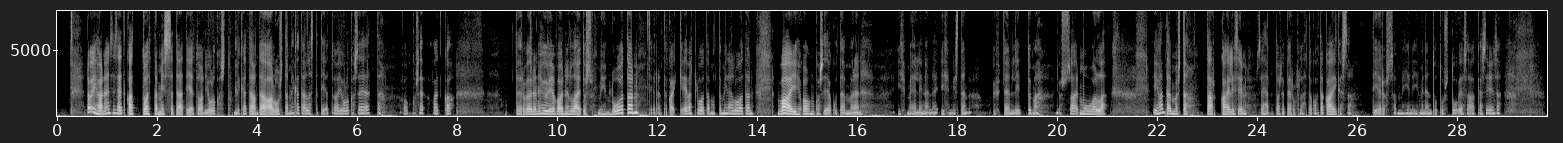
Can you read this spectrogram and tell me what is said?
No ihan ensin se, että katsoa, että missä tämä tieto on julkaistu. Mikä tämä on tämä alusta, mikä tällaista tietoa julkaisee, että onko se vaikka terveyden ja hyvinvoinnin laitos, mihin luotan. Tiedän, että kaikki eivät luota, mutta minä luotan. Vai onko se joku tämmöinen ihmeellinen ihmisten yhteenliittymä jossain muualla. Ihan tämmöistä tarkkailisin. Sehän nyt on se peruslähtökohta kaikessa tiedossa, mihin ihminen tutustuu ja saa käsiinsä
